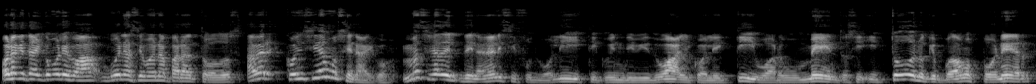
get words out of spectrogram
Hola, ¿qué tal? ¿Cómo les va? Buena semana para todos. A ver, coincidamos en algo. Más allá del, análisis futbolístico, individual, colectivo, argumentos y, todo lo que podamos poner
